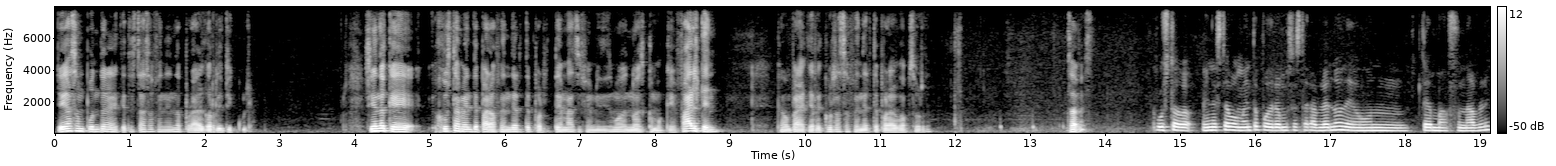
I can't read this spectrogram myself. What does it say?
llegas a un punto en el que te estás ofendiendo por algo ridículo. Siendo que justamente para ofenderte por temas de feminismo no es como que falten, como para que recurras a ofenderte por algo absurdo. ¿Sabes? Justo en este momento podríamos estar hablando de un tema funable.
